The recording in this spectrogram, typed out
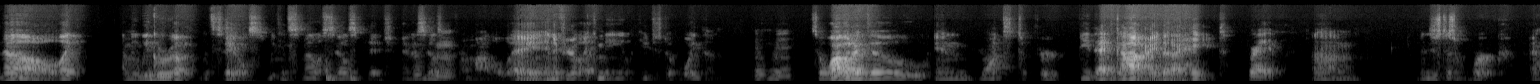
no like i mean we grew up with sales we can smell a sales pitch and a salesman mm-hmm. from a mile away and if you're like me you just avoid them mm-hmm. so why would i go and want to be that guy that I hate. Right. Um, it just doesn't work, and,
